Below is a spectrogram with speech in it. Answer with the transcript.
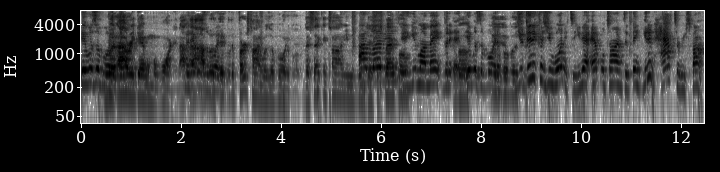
It was avoidable. but I already gave him a warning. I, But it was I- avoidable. the first time was avoidable. The second time, he was being I love disrespectful. you, and you my mate, but it, But it was it- avoidable. it was- you did it because you wanted to. You had ample time to think. You didn't have to respond.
